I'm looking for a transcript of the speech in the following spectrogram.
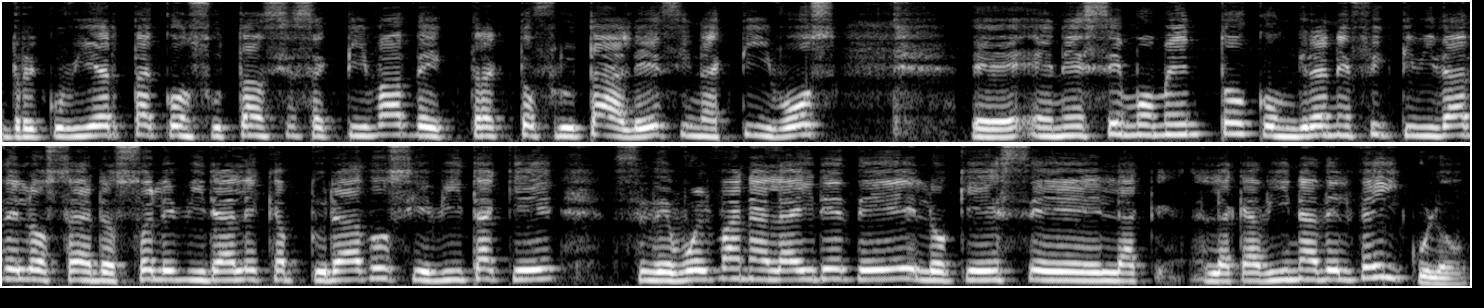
recubierta con sustancias activas de extractos frutales inactivos eh, en ese momento con gran efectividad de los aerosoles virales capturados y evita que se devuelvan al aire de lo que es eh, la, cabina del vehículo.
